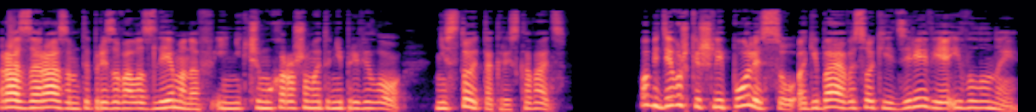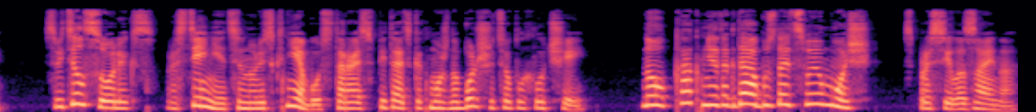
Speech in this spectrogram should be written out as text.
Раз за разом ты призывала злемонов, и ни к чему хорошему это не привело. Не стоит так рисковать». Обе девушки шли по лесу, огибая высокие деревья и валуны. Светил соликс, растения тянулись к небу, стараясь впитать как можно больше теплых лучей. «Но как мне тогда обуздать свою мощь?» — спросила Зайна.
